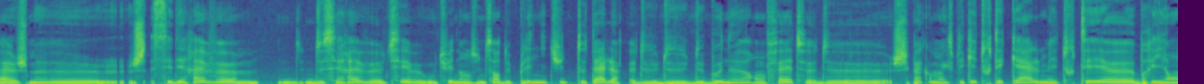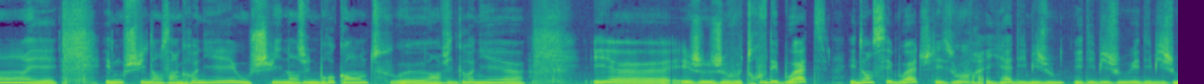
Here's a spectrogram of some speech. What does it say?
Euh, je me, je- c'est des rêves, euh, de, de ces rêves, tu sais, où tu es dans une sorte de plénitude totale, de, de- de bonheur en fait, de, je sais pas comment expliquer, tout est calme et tout est euh, brillant et, et donc je suis dans un grenier ou je suis dans une brocante, euh, un vide-grenier. euh, et, euh, et je, je trouve des boîtes, et dans ces boîtes, je les ouvre, et il y a des bijoux, et des bijoux, et des bijoux.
